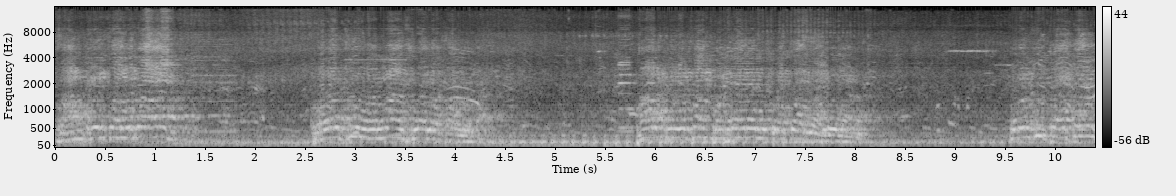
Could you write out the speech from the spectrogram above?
जामखेड तालुका फळाची वर्ण असलेला तालुका हा थोडासा प्रचार आणि प्रचार झालेला परंतु त्यातून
